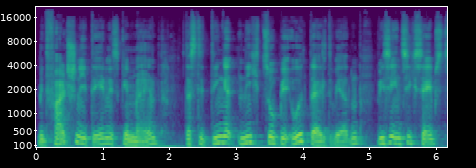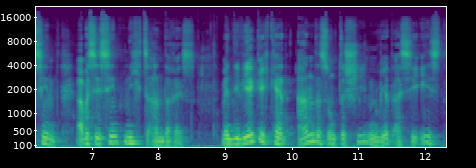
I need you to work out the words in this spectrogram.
Mit falschen Ideen ist gemeint, dass die Dinge nicht so beurteilt werden, wie sie in sich selbst sind, aber sie sind nichts anderes. Wenn die Wirklichkeit anders unterschieden wird, als sie ist,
